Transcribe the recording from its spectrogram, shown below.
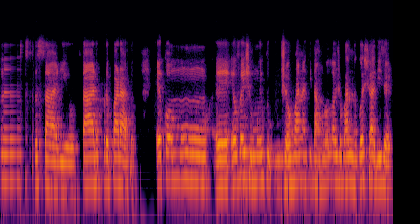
necessário estar preparado. É como é, eu vejo muito Giovanna aqui da Angola, o Giovanna gosta de dizer,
